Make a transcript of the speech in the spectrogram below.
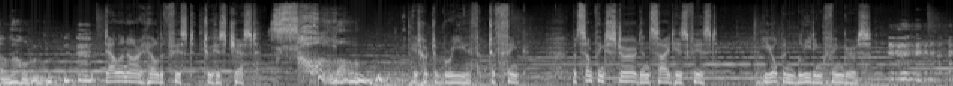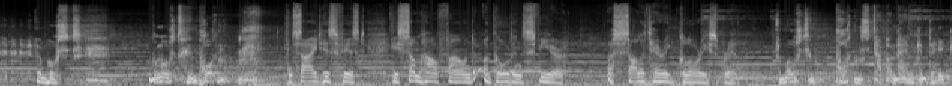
Alone. Dalinar held a fist to his chest. So alone. It hurt to breathe, to think. But something stirred inside his fist. He opened bleeding fingers. The most. the most important. Inside his fist, he somehow found a golden sphere, a solitary glory spren. The most important step a man can take.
